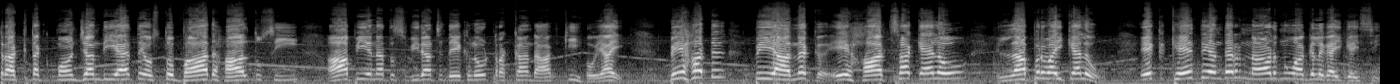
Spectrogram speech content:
ਟਰੱਕ ਤੱਕ ਪਹੁੰਚ ਜਾਂਦੀ ਹੈ ਤੇ ਉਸ ਤੋਂ ਬਾਅਦ ਹਾਲ ਤੁਸੀਂ ਆਪ ਹੀ ਇਹਨਾਂ ਤਸਵੀਰਾਂ 'ਚ ਦੇਖ ਲਓ, ਟਰੱਕਾਂ ਦਾ ਕੀ ਹੋਇਆ ਏ। ਬੇਹੱਦ ਭਿਆਨਕ ਇਹ ਹਾਦਸਾ ਕਹਿ ਲਓ, ਲਾਪਰਵਾਹੀ ਕਹਿ ਲਓ, ਇੱਕ ਖੇਤ ਦੇ ਅੰਦਰ ਨਾੜ ਨੂੰ ਅੱਗ ਲਗਾਈ ਗਈ ਸੀ।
